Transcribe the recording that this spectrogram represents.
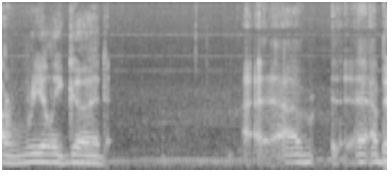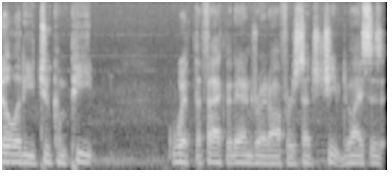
a really good uh, uh, ability to compete with the fact that Android offers such cheap devices.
